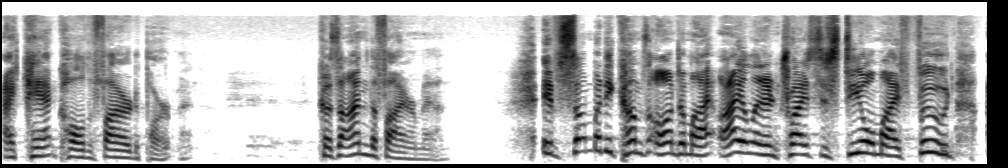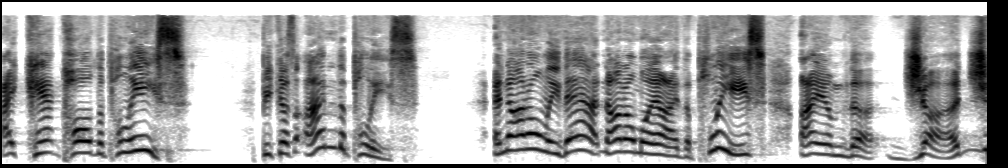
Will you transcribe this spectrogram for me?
I can't call the fire department because I'm the fireman. If somebody comes onto my island and tries to steal my food, I can't call the police because I'm the police. And not only that, not only am I the police, I am the judge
